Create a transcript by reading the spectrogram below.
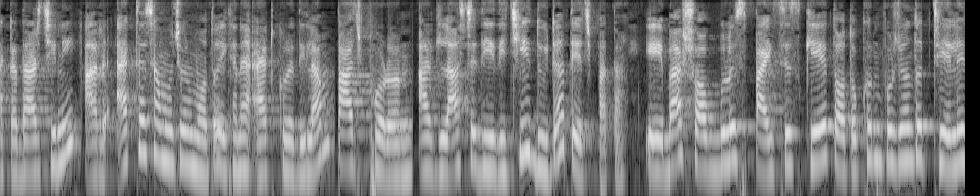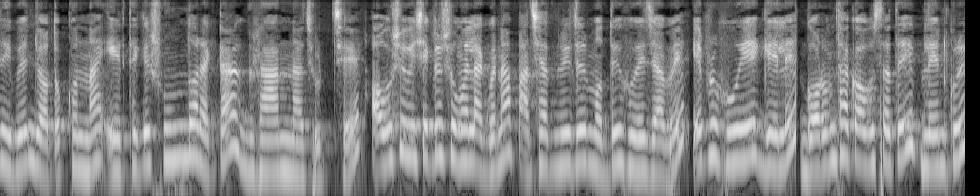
একটা দারচিনি আর এক চা চামচের মতো এখানে অ্যাড করে দিলাম পাঁচ ফোড়ন আর লাস্টে দিয়ে দিচ্ছি দুইটা তেজপাতা। এবার সবগুলো স্পাইসেস কে ততক্ষণ পর্যন্ত ঠেলে নেবেন, যতক্ষণ না এর থেকে সুন্দর একটা ঘ্রাণ না ছুটছে। অবশ্যই বেশি একটা সময় লাগবে না, পাঁচ সাত মিনিটের মধ্যে হয়ে যাবে। এরপর হয়ে গেলে গরম থাকা অবস্থাতেই ব্লেন্ড করে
